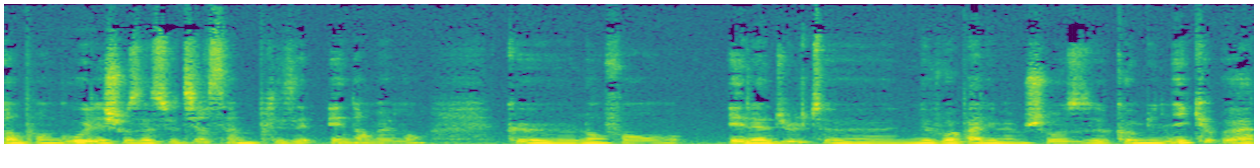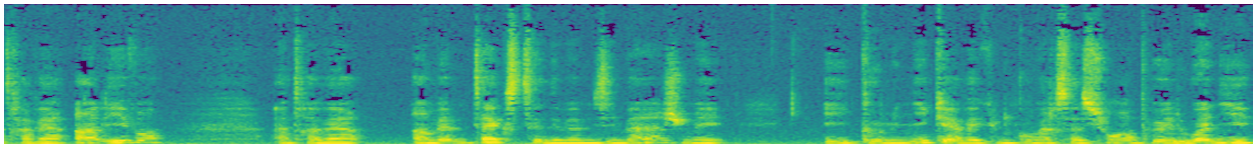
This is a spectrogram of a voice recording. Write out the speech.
dans Pangou et les choses à se dire, ça me plaisait énormément que l'enfant et l'adulte euh, ne voient pas les mêmes choses, communiquent à travers un livre, à travers un même texte et des mêmes images, mais ils communiquent avec une conversation un peu éloignée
